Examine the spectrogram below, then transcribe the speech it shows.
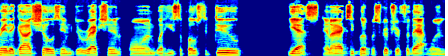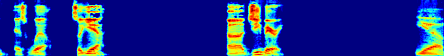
Pray that God shows him direction on what he's supposed to do. Yes, and I actually put up a scripture for that one as well. So yeah. Uh G Berry. Yeah.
